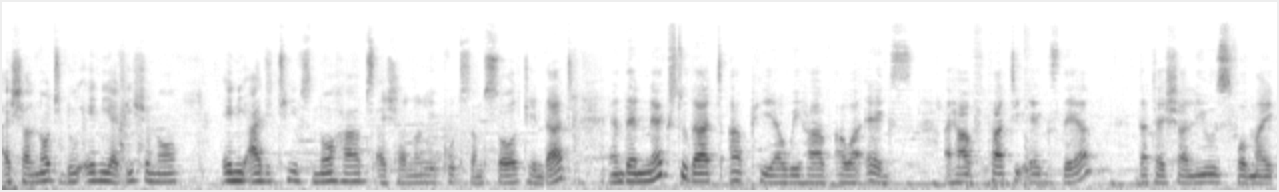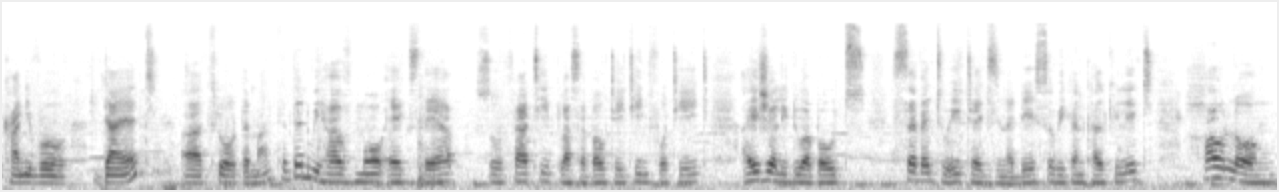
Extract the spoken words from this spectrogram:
I shall not do any additional any additives no herbs. I shall only put some salt in that. And then next to that up here we have our eggs. I have 30 eggs there that i shall use for my carnivore diet uh, throughout the month. And then we have more eggs there. So 30 plus about 18 48 i usually do about 7 to 8 eggs in a day. So we can calculate how long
